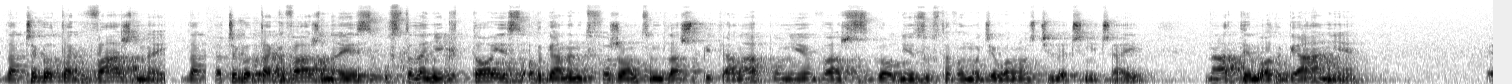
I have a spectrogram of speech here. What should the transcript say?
Dlaczego tak ważne, dlaczego tak ważne jest ustalenie, kto jest organem tworzącym dla szpitala, ponieważ zgodnie z ustawą o działalności leczniczej na tym organie yy,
